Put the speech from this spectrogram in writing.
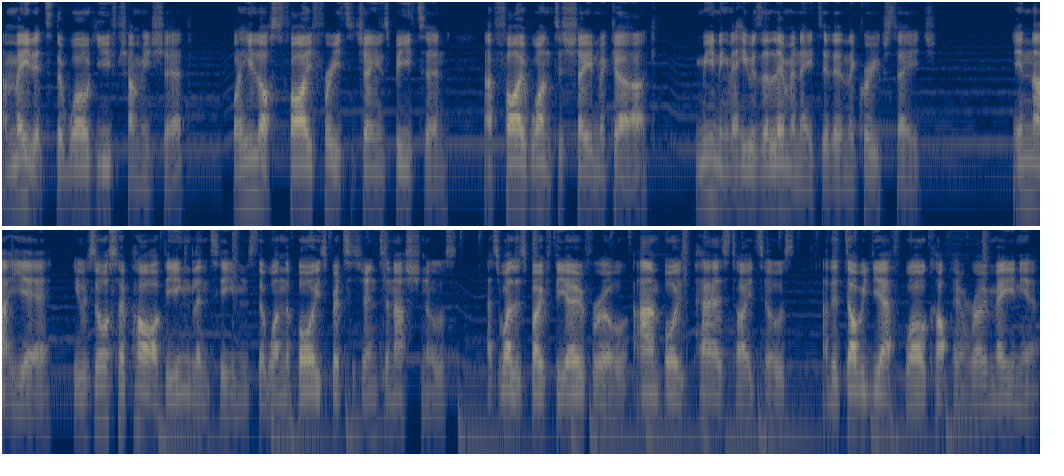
and made it to the World Youth Championship, where he lost 5-3 to James Beaton and 5-1 to Shane McGurk, meaning that he was eliminated in the group stage. In that year, he was also part of the England teams that won the Boys British Internationals, as well as both the overall and boys pairs titles at the WDF World Cup in Romania.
